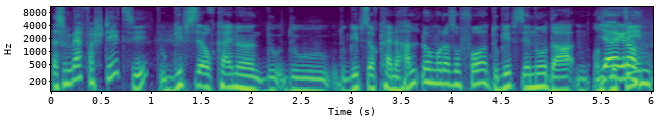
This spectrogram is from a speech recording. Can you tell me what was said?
desto mehr versteht sie. Du gibst dir auch keine, du, du, du gibst dir auch keine Handlung oder so vor, du gibst ihr nur Daten. Und Ja, mit genau. denen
